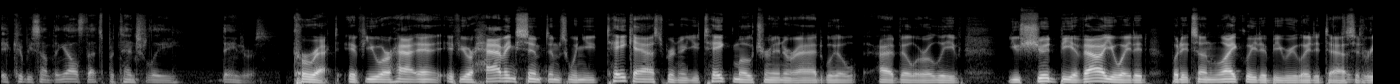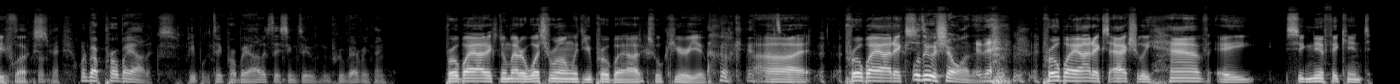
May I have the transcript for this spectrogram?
it could be something else that's potentially dangerous. Correct. If you are ha- if you're having symptoms when you take aspirin or you take Motrin or Advil, Advil or Aleve, you should be evaluated, but it's unlikely to be related to acid reflux. reflux. Okay. What about probiotics? People can take probiotics; they seem to improve everything. Probiotics, no matter what's wrong with you, probiotics will cure you. okay. Uh, probiotics. We'll do a show on that. probiotics actually have a significant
